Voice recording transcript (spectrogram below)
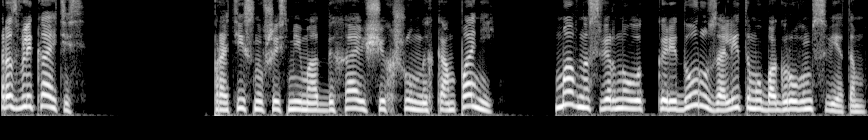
«Развлекайтесь!» Протиснувшись мимо отдыхающих шумных компаний, Мавна свернула к коридору, залитому багровым светом.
